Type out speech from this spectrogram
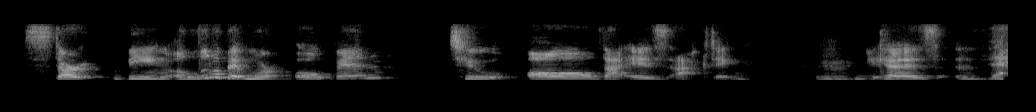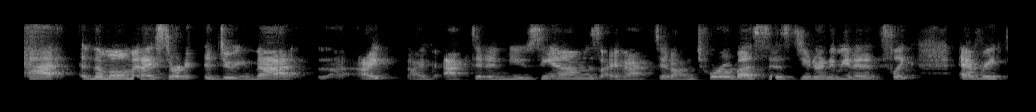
start being a little bit more open to all that is acting. Mm. Because that the moment I started doing that, I I've acted in museums, I've acted on tour buses. Do you know what I mean? And it's like every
